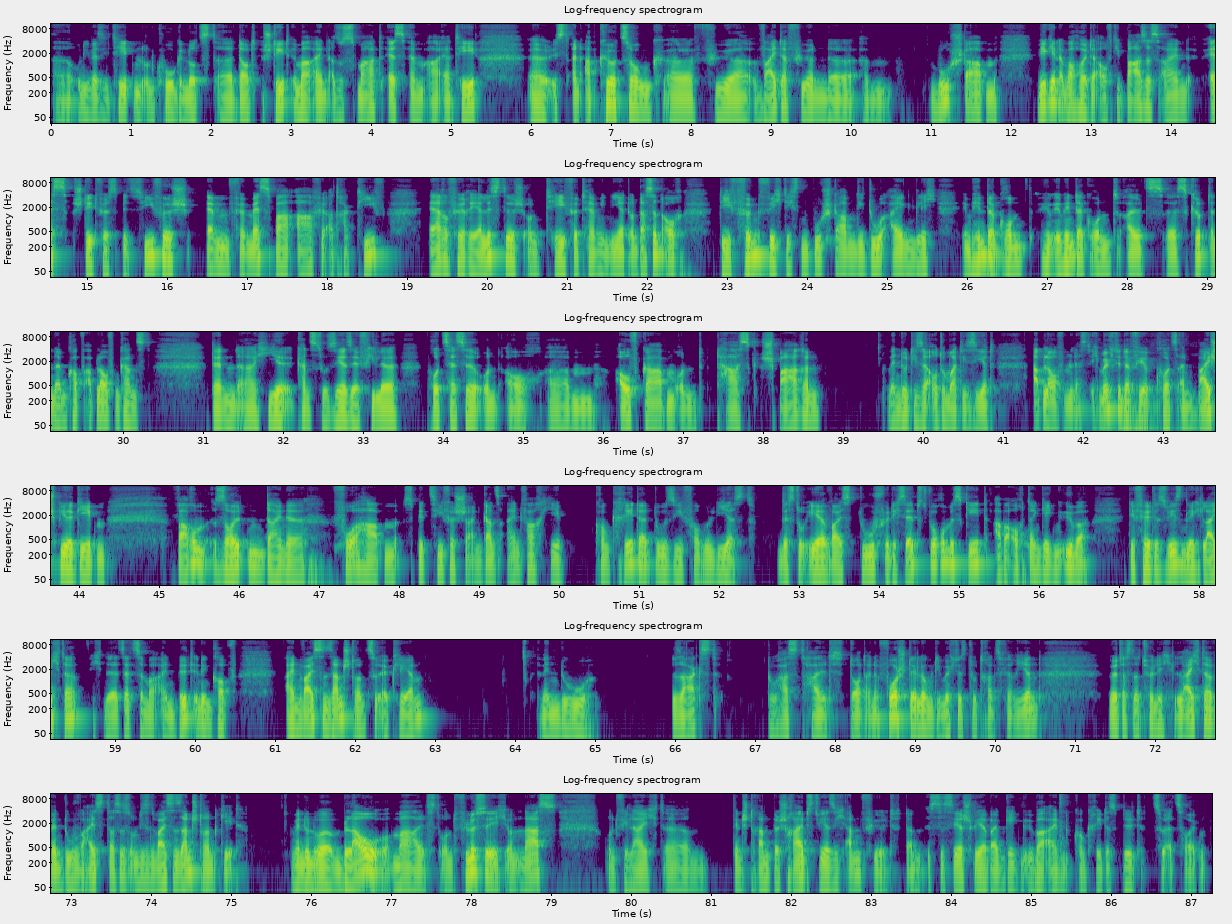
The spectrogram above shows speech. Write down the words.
äh, Universitäten und Co. genutzt. Äh, dort steht immer ein, also Smart, S-M-A-R-T, äh, ist eine Abkürzung äh, für weiterführende ähm, Buchstaben. Wir gehen aber heute auf die Basis ein. S steht für spezifisch, M für messbar, A für attraktiv, R für realistisch und T für terminiert. Und das sind auch die fünf wichtigsten Buchstaben, die du eigentlich im Hintergrund, im Hintergrund als äh, Skript in deinem Kopf ablaufen kannst. Denn äh, hier kannst du sehr, sehr viele Prozesse und auch ähm, Aufgaben und Tasks sparen, wenn du diese automatisiert ablaufen lässt. Ich möchte dafür kurz ein Beispiel geben. Warum sollten deine Vorhaben spezifisch sein? Ganz einfach, je konkreter du sie formulierst, desto eher weißt du für dich selbst, worum es geht, aber auch dein Gegenüber. Dir fällt es wesentlich leichter, ich ne, setze mal ein Bild in den Kopf, einen weißen Sandstrand zu erklären, wenn du sagst, du hast halt dort eine Vorstellung, die möchtest du transferieren, wird das natürlich leichter, wenn du weißt, dass es um diesen weißen Sandstrand geht. Wenn du nur blau malst und flüssig und nass und vielleicht ähm, den Strand beschreibst, wie er sich anfühlt, dann ist es sehr schwer beim Gegenüber ein konkretes Bild zu erzeugen.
